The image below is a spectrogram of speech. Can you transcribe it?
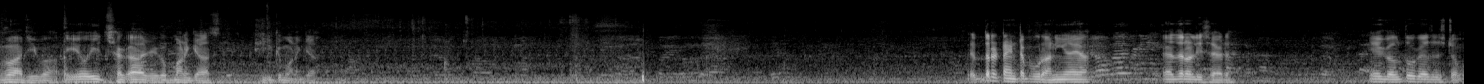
ਵਾਹ ਜੀ ਵਾਹ ਇਹ ਉਹੀ ਛਗਾ ਜਿਹੜਾ ਬਣ ਗਿਆ ਠੀਕ ਬਣ ਗਿਆ ਇੱਧਰ ਟੈਂਟ ਪੂਰਾ ਨਹੀਂ ਆਇਆ ਇੱਧਰ ਵਾਲੀ ਸਾਈਡ ਇਹ ਗਲਤ ਹੋ ਗਿਆ ਸਿਸਟਮ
